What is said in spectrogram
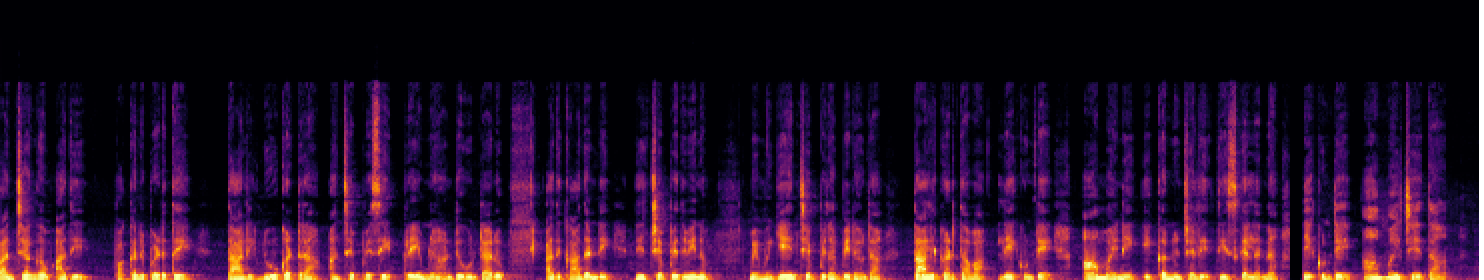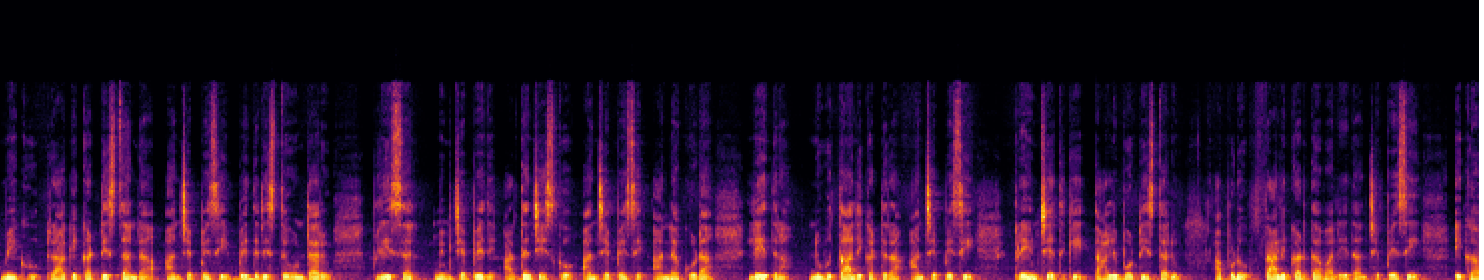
పంచాంగం అది పక్కన పెడితే తాలి నువ్వు కట్టరా అని చెప్పేసి ప్రేమ్ని అంటూ ఉంటారు అది కాదండి నేను చెప్పేది విను. మేము ఏం చెప్పినా వినరా? తాలి కడతావా? లేకుంటే ఆ అమ్మాయిని ఇక్కడి నుంచి తీసుకెళ్ళనా? లేకుంటే ఆ అమ్మాయి చేత మీకు రాకి కట్టిస్తాండా అని చెప్పేసి బెదిరిస్తూ ఉంటారు. ప్లీజ్ సార్ మేము చెప్పేది అర్థం చేసుకో అని చెప్పేసి అన్న కూడా లేదురా నువ్వు తాలి కట్టరా అని చెప్పేసి ప్రేమ్ చేతికి తాలి బొట్టిస్తాడు అప్పుడు తాలి కడతావా లేదా అని చెప్పేసి ఇక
